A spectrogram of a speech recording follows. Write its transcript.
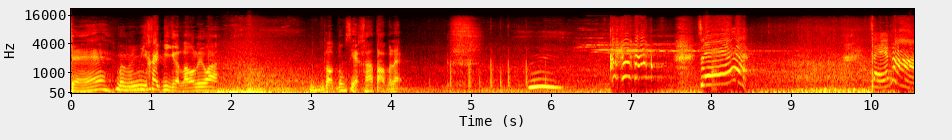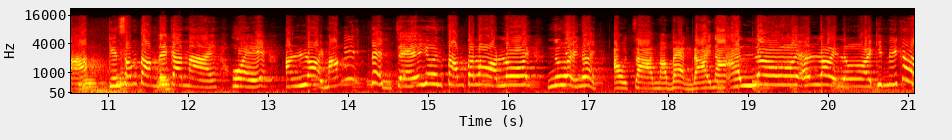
แก มันไม่มีใครกินกับเราเลยว่ะ เราต้องเสียค่าตอบมาแหละ เจ๊เจ๊ค่ะ กินส้มตำด้วยกันไหมโหยอร่อยมากนี่เด่นเจ๊ยืนตำตลอดเลย เหนื่อยอยหน่อยเอาจานมาแบ่งได้นะ อร่อยอร่อยเลย กินไหมคะ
